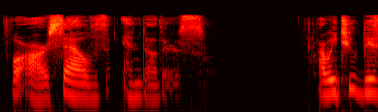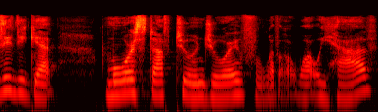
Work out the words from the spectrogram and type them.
for ourselves and others. Are we too busy to get more stuff to enjoy for what, we have?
